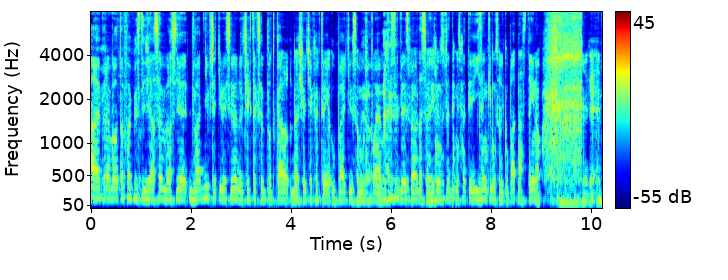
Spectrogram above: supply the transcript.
ale teda bylo to fakt hustý, že já jsem vlastně dva dny předtím, než jsem jel do Čech, tak jsem potkal dalšího Čecha, který úplně tím samým spojem. A seděli jsme vedle sebe. Takže My jsme, my jsme ty jízdenky museli kupovat na stejno. okay.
